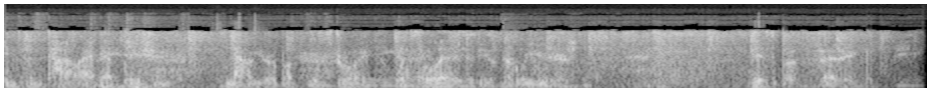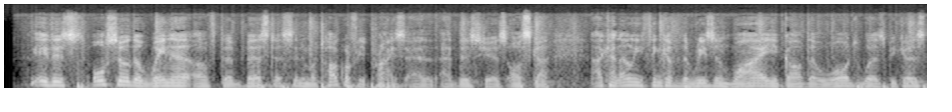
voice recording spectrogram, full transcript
infantile adaptation. Now you're about to destroy what's left of your career. It's pathetic. It is also the winner of the Best Cinematography Prize at, at this year's Oscar. I can only think of the reason why it got the award was because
